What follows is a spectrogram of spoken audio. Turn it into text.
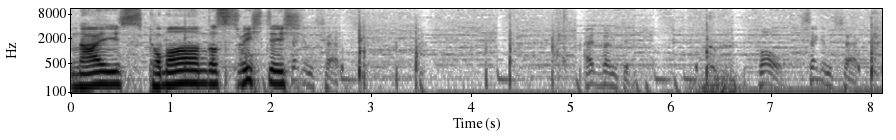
Nice, come on, das ist wichtig. Advantage. Fold. Second set.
